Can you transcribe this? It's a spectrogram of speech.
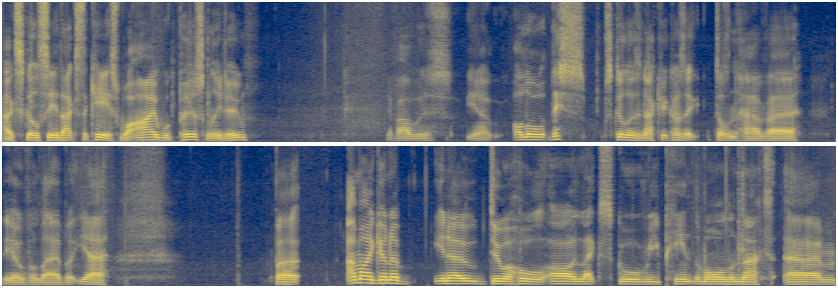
I'd still say that's the case. What I would personally do, if I was, you know, although this still isn't accurate because it doesn't have uh, the oval there, but yeah. But am I gonna, you know, do a whole, oh, let's go repaint them all and that? Um,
